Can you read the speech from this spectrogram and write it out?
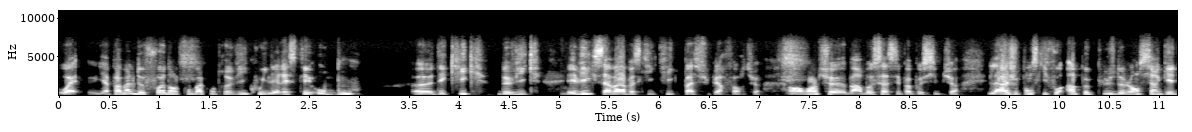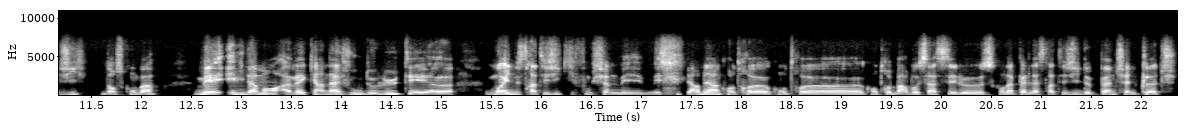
Ouais, il y a pas mal de fois dans le combat contre Vic où il est resté au bout euh, des kicks de Vic. Mmh. Et Vic, ça va parce qu'il kick pas super fort, tu vois. En revanche, euh, Barbosa, c'est pas possible, tu vois. Là, je pense qu'il faut un peu plus de l'ancien Geji dans ce combat, mais évidemment avec un ajout de lutte et euh, moi une stratégie qui fonctionne mais, mais super bien contre contre contre Barbosa, c'est le ce qu'on appelle la stratégie de punch and clutch.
